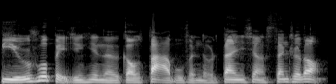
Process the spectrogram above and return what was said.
比如说北京现在的高速大部分都是单向三车道，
